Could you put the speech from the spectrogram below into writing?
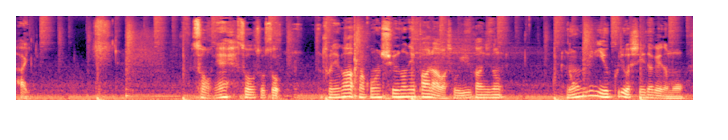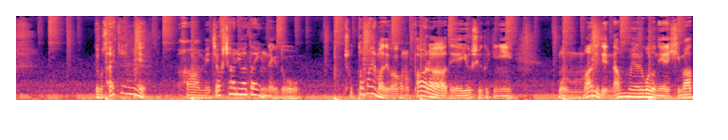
はい。そうね、そうそうそう。それが、まあ、今週のね、パーラーはそういう感じの、のんびりゆっくりはしていたけれども、でも最近ね、あめちゃくちゃありがたいんだけど、ちょっと前まではこのパーラーで営業してるときに、もうマジで何もやることね、暇っ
